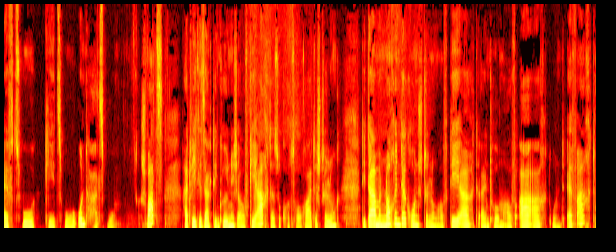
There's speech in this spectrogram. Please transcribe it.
F2, G2 und H2. Schwarz hat wie gesagt den König auf G8, also kurze Oratestellung, die Dame noch in der Grundstellung auf D8, ein Turm auf A8 und F8,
